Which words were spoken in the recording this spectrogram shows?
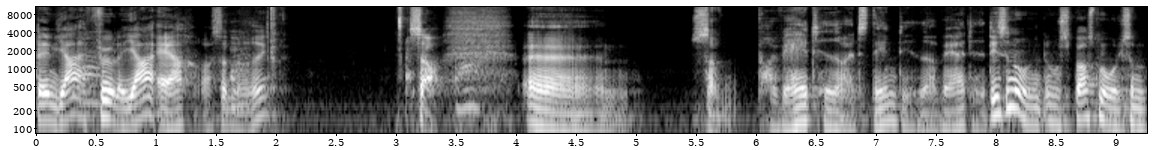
Den jeg føler, jeg er, og sådan noget, ikke? Så, øh, så privathed og anstændighed og værdighed, det er sådan nogle, nogle spørgsmål, som,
